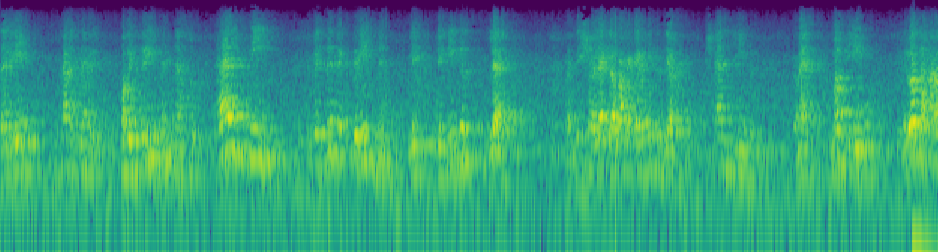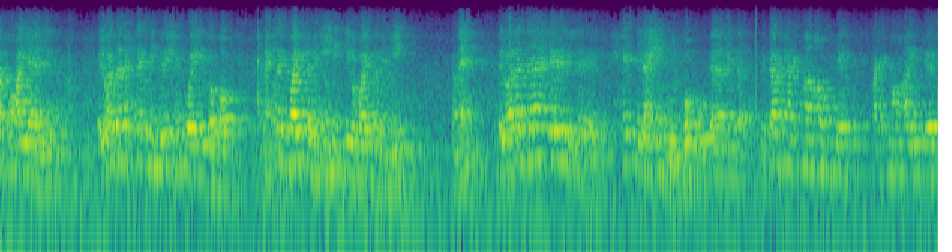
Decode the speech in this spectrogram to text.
ده إيه؟ خمس أيام من الاكسبو طب ال treatment نفسه هل في specific treatment لل measles لا. مفيش علاج لو واحد جاله measles ياخده مش anti measles تمام؟ امال في إيه؟ الواد ده حرارته عالية قليلة. الواد ده محتاج nutrition كويس ظبطه محتاج vitamin A نديله vitamin A تمام؟ الولد ده غير حتة العين والبق والكلام من ده. بتعمل حاجة اسمها mouth care حاجة اسمها eye care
